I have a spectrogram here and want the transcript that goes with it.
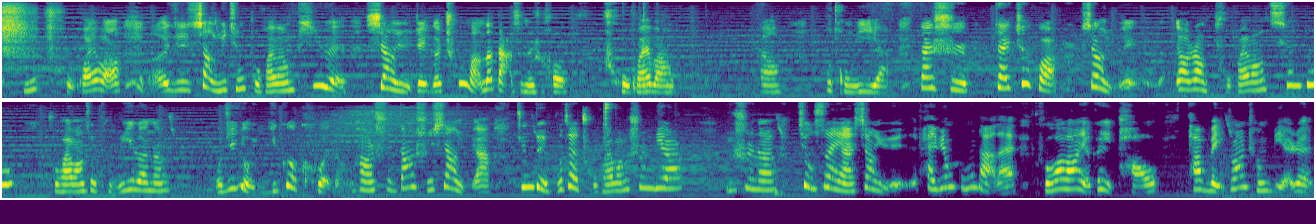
时楚怀王，呃，项羽请楚怀王批阅项羽这个称王的打算的时候，楚怀王，啊，不同意啊？但是在这块儿，项羽要让楚怀王迁都，楚怀王就同意了呢？我觉得有一个可能哈，是当时项羽啊，军队不在楚怀王身边。于是呢，就算呀，项羽派兵攻打来，楚怀王也可以逃，他伪装成别人，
